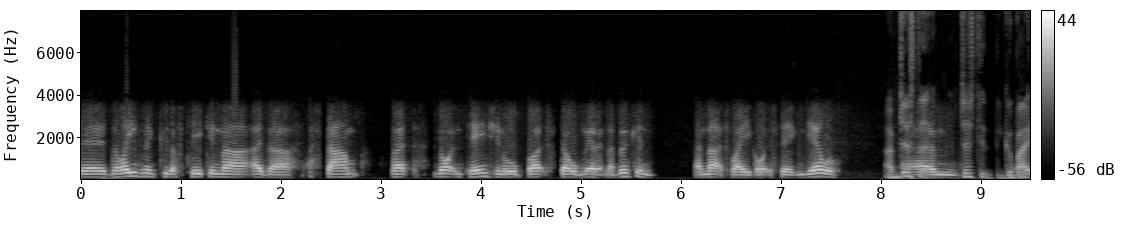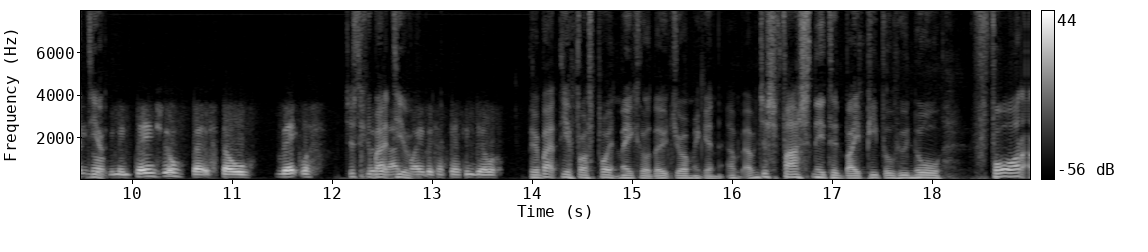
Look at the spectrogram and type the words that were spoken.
The, the linesman could have taken that as a, a stamp, but not intentional, but still meriting a booking, and that's why he got the second yellow. I'm just Um, to, just to go back to your not have been intentional, but it's still reckless. Just to go back to your why it was a second yellow. to go back to your first point, Michael, about John McGinn. I'm, I'm just fascinated by people who know for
